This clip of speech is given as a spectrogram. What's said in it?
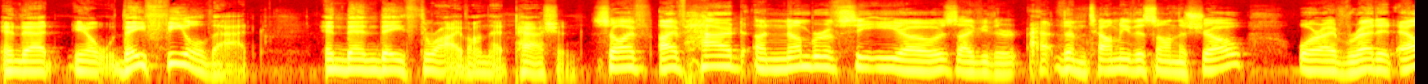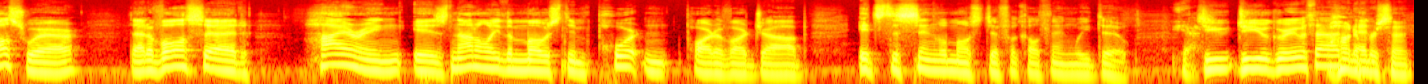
and that you know they feel that, and then they thrive on that passion. So I've I've had a number of CEOs. I've either had them tell me this on the show, or I've read it elsewhere that have all said hiring is not only the most important part of our job, it's the single most difficult thing we do. Yes. Do you do you agree with that? 100%. And,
